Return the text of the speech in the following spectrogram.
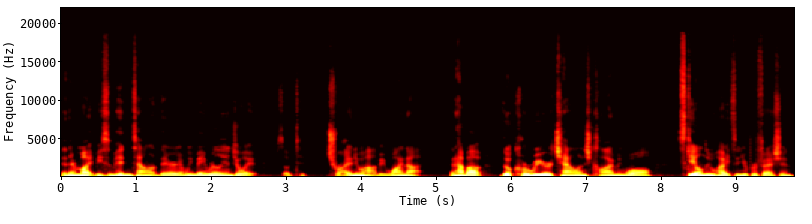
and there might be some hidden talent there, and we may really enjoy it. So t- try a new hobby. Why not? And how about the career challenge climbing wall? Scale new heights in your profession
